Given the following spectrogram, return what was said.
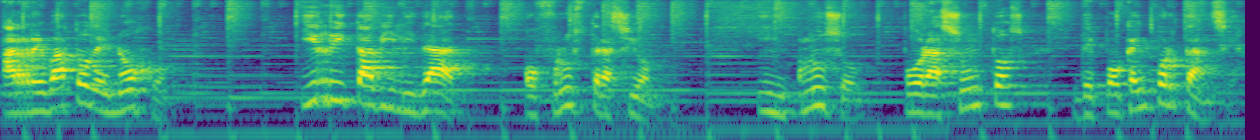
arrebato de enojo, irritabilidad o frustración, incluso por asuntos de poca importancia,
